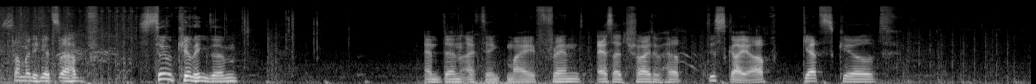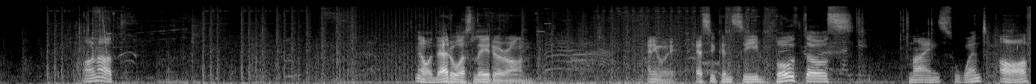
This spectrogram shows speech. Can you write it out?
Somebody gets up, still killing them. And then I think my friend, as I try to help this guy up, gets killed. Or not. No, that was later on. Anyway, as you can see, both those mines went off.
